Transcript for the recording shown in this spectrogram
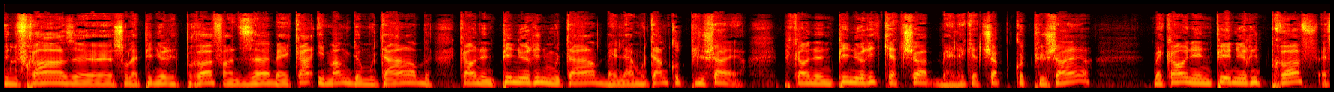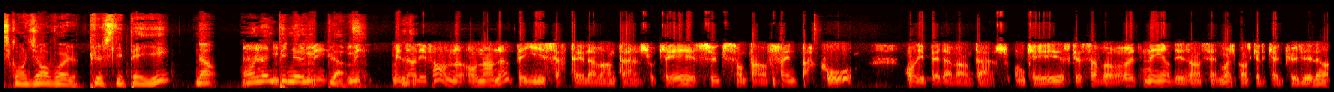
une phrase euh, sur la pénurie de profs en disant ben quand il manque de moutarde, quand on a une pénurie de moutarde, ben la moutarde coûte plus cher. Puis quand on a une pénurie de ketchup, ben le ketchup coûte plus cher. Mais quand on a une pénurie de profs, est-ce qu'on dit on va plus les payer? Non. On a une pénurie de profs. Mais, dans les faits, on, en a payé certains davantage, OK? Ceux qui sont en fin de parcours, on les paie davantage. OK? Est-ce que ça va retenir des enseignants? Moi, je pense que le calcul est là.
